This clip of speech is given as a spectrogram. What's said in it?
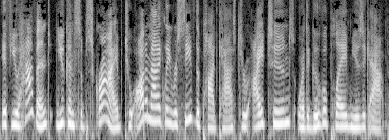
If you haven't, you can subscribe to automatically receive the podcast through iTunes or the Google Play Music app.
